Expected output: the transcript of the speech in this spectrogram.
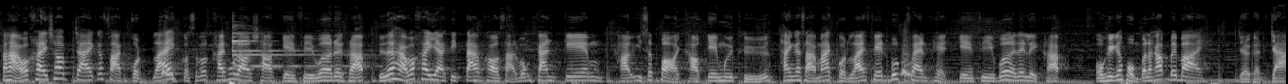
ถ้าหากว่าใครชอบใจก็ฝากกดไลค์กด subscribe พวกเราชาวเกมฟีเวอร์ด้วยครับ หรือถ้าหากว่าใครอยากติดตามข่าวสารวงการเกม ข่าว e-sport ข่าวเกมมือถือท่านก็สามารถกดไลค์ Facebook Fanpage เกมฟีเวอร์ได้เลยครับโอเคครับผมไปแล้วครับบ๊ายบายเจอกันจ้า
